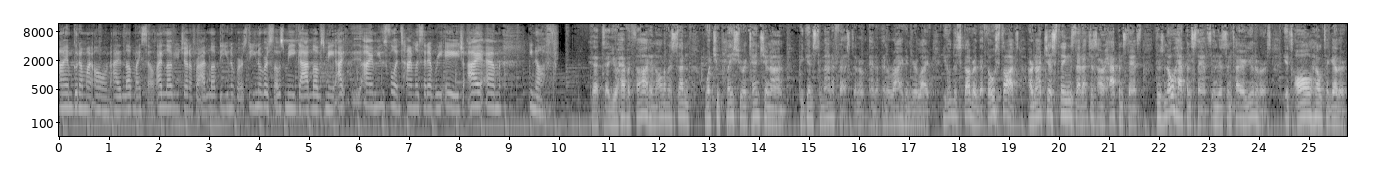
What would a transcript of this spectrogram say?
I am good on my own. I love myself. I love you, Jennifer. I love the universe. The universe loves me. God loves me. I, I am youthful and timeless at every age. I am enough. That uh, you have a thought and all of a sudden what you place your attention on begins to manifest and, and, and arrive into your life you'll discover that those thoughts are not just things that are just are happenstance there's no happenstance in this entire universe it's all held together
